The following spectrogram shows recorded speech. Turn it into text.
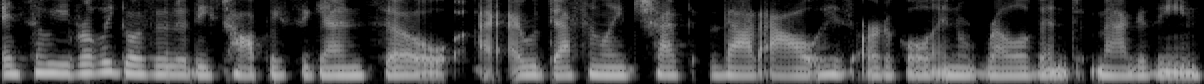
And so he really goes into these topics again. So I, I, would definitely check that out, his article in Relevant Magazine.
